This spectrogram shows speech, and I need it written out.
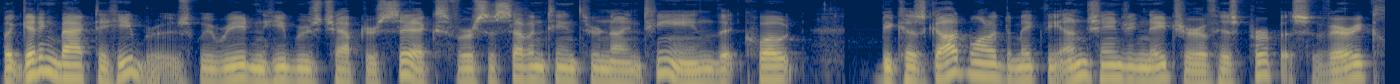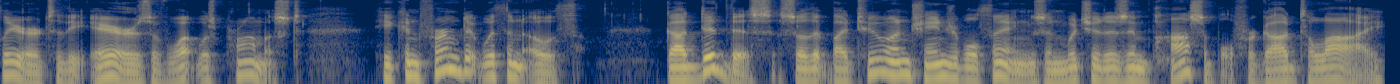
But getting back to Hebrews, we read in Hebrews chapter 6, verses 17 through 19, that, quote, because God wanted to make the unchanging nature of his purpose very clear to the heirs of what was promised, he confirmed it with an oath. God did this so that by two unchangeable things in which it is impossible for God to lie,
